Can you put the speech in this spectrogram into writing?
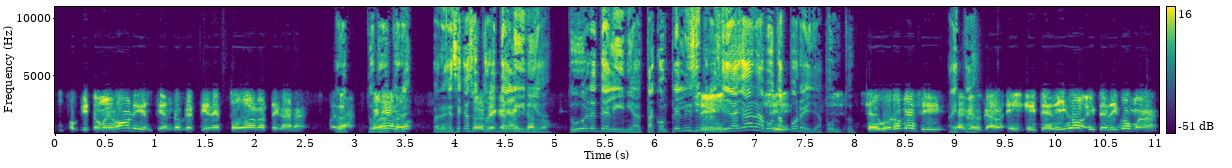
un poquito mejor y entiendo que tiene todas las de ganar, ¿verdad? Tú- pero, tú Pero, eres- pero en ese caso pero tú eres de línea. Tú eres de línea. Estás con Pierluisi, Sí, pero si ella gana, sí. votas por ella. Punto. Seguro que sí. Y, y te digo y te digo más.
